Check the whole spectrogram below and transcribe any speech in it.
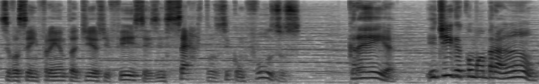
Se você enfrenta dias difíceis, incertos e confusos, creia e diga como Abraão:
